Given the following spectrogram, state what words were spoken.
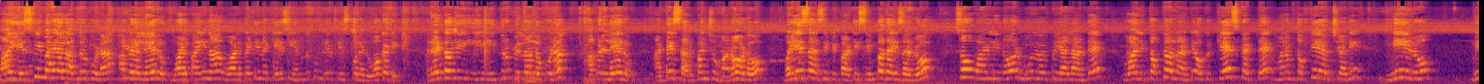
మా ఎస్పీ మహిళలు అందరూ కూడా అక్కడ లేరు. వాళ్ళ పైన వాళ్ళు పెట్టిన కేసు ఎందుకు మీరు తీసుకోలేదు? ఒకటి. రెండోది ఈ ఇద్దరు పిల్లలు కూడా అక్కడ లేరు. అంటే సర్పంచ్ మనోడు వైఎస్ఆర్సీపీ పార్టీ సింపదైజర్ సో వాళ్ళని నోరు మూపియాలా అంటే వాళ్ళని తొక్కాలంటే ఒక కేసు కడితే మనం తొక్కేయొచ్చు అని మీరు మీ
